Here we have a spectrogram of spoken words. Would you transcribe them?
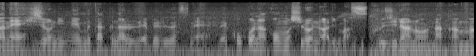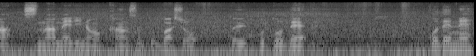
はね非常に眠たくなるレベルですね。でここなんか面白いのあります。クジラの仲間スナメリの観測場所ということでここでね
